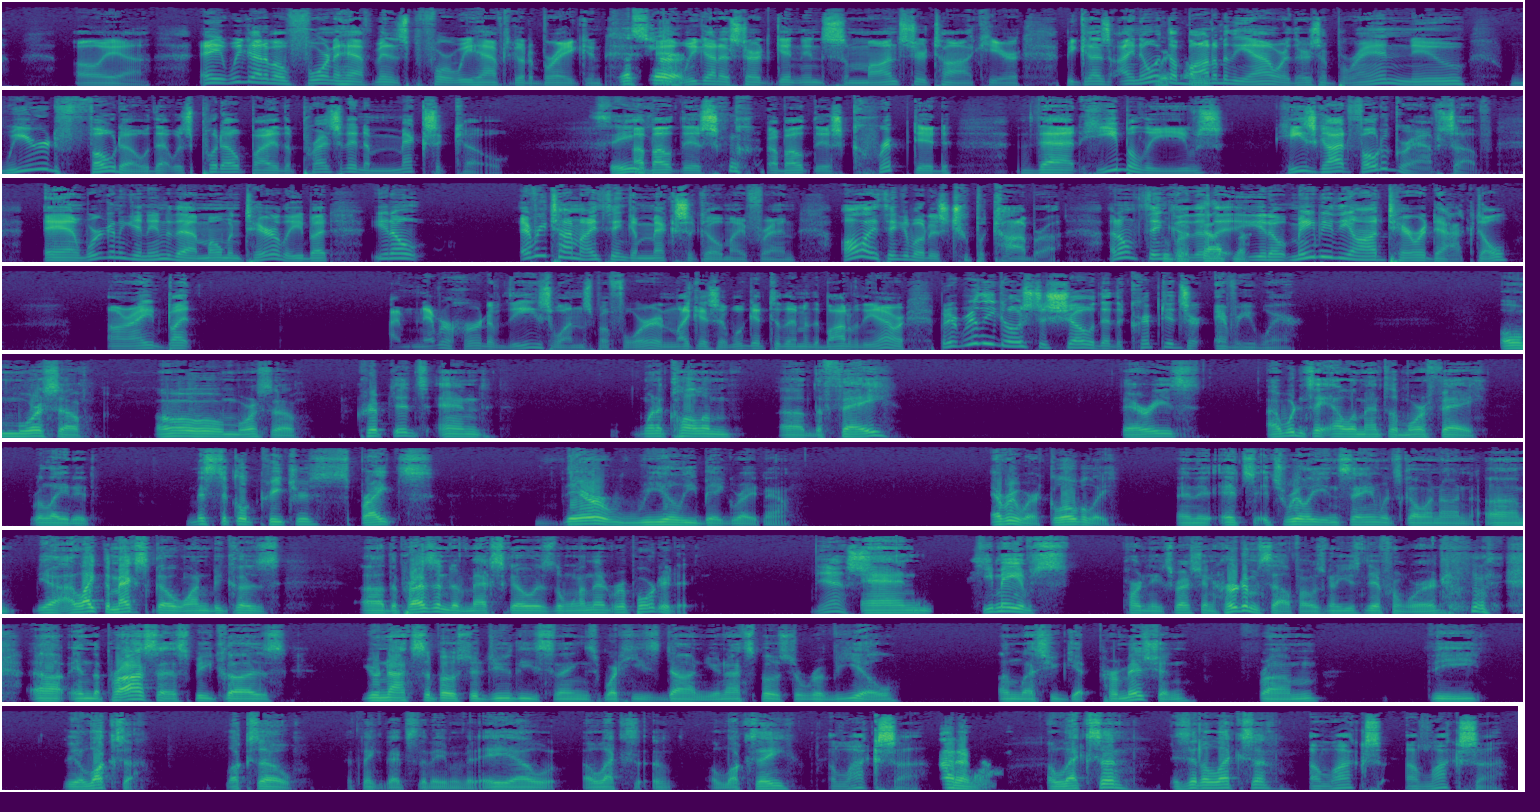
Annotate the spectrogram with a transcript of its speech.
oh yeah. Hey, we got about four and a half minutes before we have to go to break, and yes, sir. we got to start getting into some monster talk here because I know at We're the bottom of the hour there's a brand new weird photo that was put out by the president of Mexico. See about this about this cryptid that he believes he's got photographs of, and we're going to get into that momentarily. But you know, every time I think of Mexico, my friend, all I think about is chupacabra. I don't think of the, the, you know maybe the odd pterodactyl. All right, but I've never heard of these ones before, and like I said, we'll get to them at the bottom of the hour. But it really goes to show that the cryptids are everywhere. Oh, more so. Oh, more so. Cryptids and want to call them uh, the Fae, fairies. I wouldn't say elemental, more Fae related. Mystical creatures, sprites, they're really big right now. Everywhere, globally. And it, it's it's really insane what's going on. Um, yeah, I like the Mexico one because uh, the president of Mexico is the one that reported it. Yes. And he may have, pardon the expression, hurt himself. I was going to use a different word uh, in the process because you're not supposed to do these things, what he's done. You're not supposed to reveal unless you get permission from the the Alexa, Luxo. I think that's the name of it. A L Alexa Alexa. Alexa. I don't know. Alexa. Is it Alexa? Alexa. Alexa.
